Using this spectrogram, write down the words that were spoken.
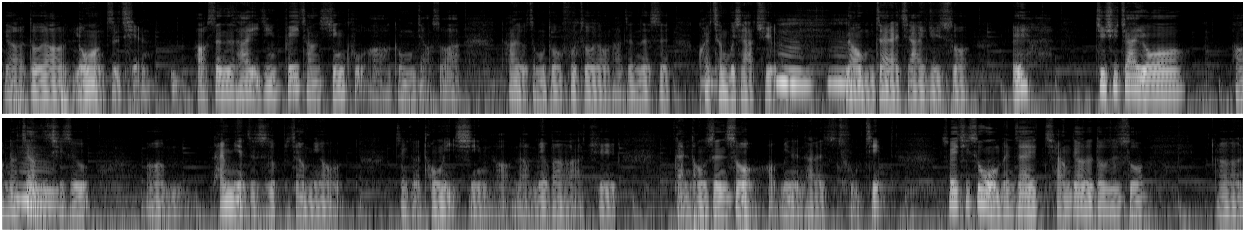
要都要勇往直前，好，甚至他已经非常辛苦啊，跟我们讲说啊。他有这么多副作用，他真的是快撑不下去了。嗯嗯。那我们再来加一句说，哎、欸，继续加油哦。好，那这样子其实，嗯，难免就是比较没有这个同理心啊，那没有办法去感同身受好病人他的处境。所以其实我们在强调的都是说，呃，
